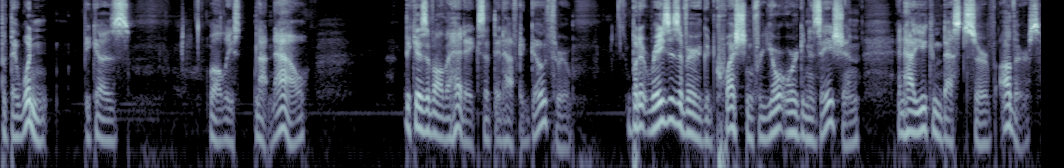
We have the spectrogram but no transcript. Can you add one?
But they wouldn't because, well, at least not now, because of all the headaches that they'd have to go through. But it raises a very good question for your organization and how you can best serve others.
